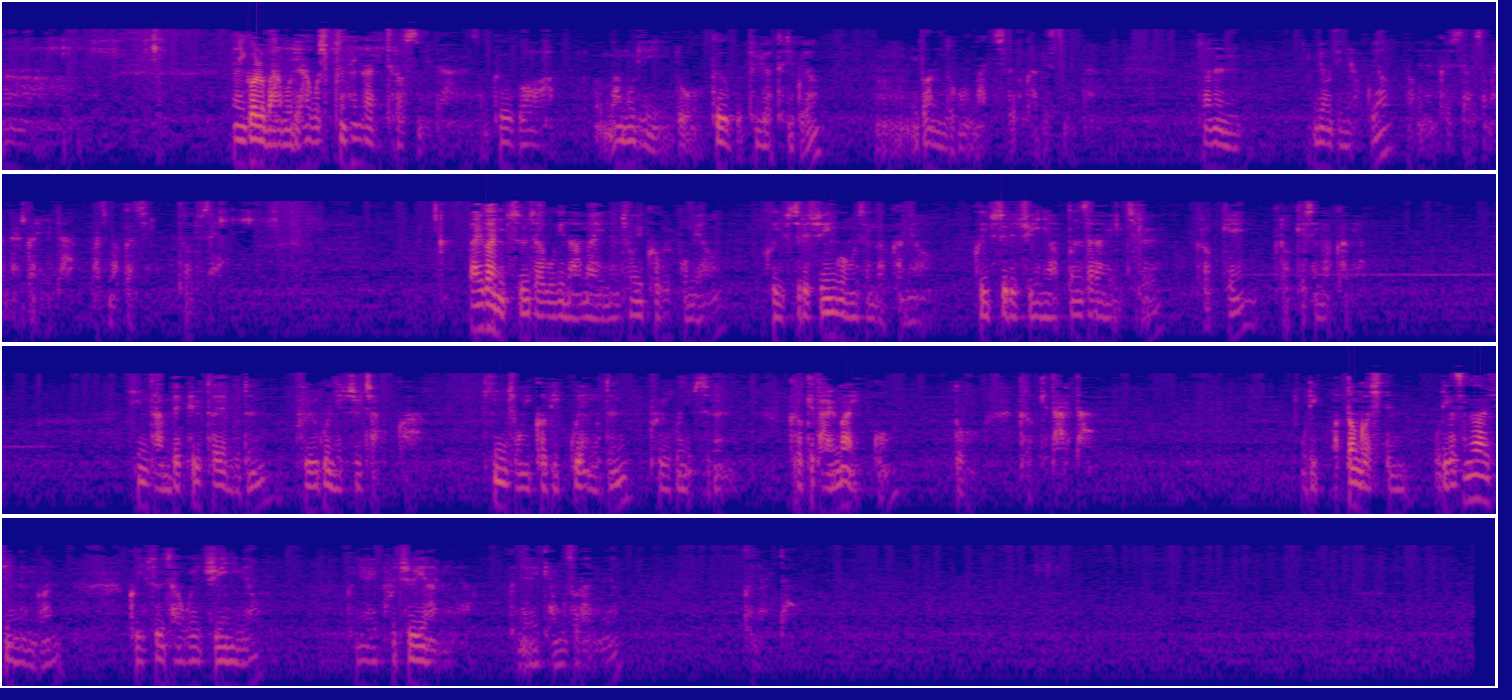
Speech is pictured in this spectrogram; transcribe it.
어, 이걸로 마무리하고 싶은 생각이 들었습니다. 그래서 그거 마무리로 그 들려드리고요. 어, 이번 녹음 마치도록 하겠습니다. 저는 김명진이었고요. 여기는 글쎄어디서 만날까입니다. 마지막까지 들어주세요. 빨간 입술 자국이 남아있는 종이컵을 보며 그 입술의 주인공을 생각하며 그 입술의 주인이 어떤 사람일지를 그렇게 그렇게 생각하며 흰 담배 필터에 묻은 붉은 입술 자국과 긴 종이컵 입구에 묻은 붉은 입술은 그렇게 닮아 있고 또 그렇게 다르다. 우리 어떤 것이든 우리가 생각할 수 있는 건 그 입술 자국의 주인이며 그녀의 부주의함이며 예, 경솔함이며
